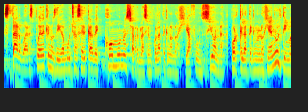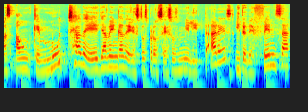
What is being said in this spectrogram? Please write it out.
Star Wars puede que nos diga mucho acerca de cómo nuestra relación con la tecnología funciona, porque la tecnología en últimas, aunque mucha de ella venga de estos procesos militares y de defensa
